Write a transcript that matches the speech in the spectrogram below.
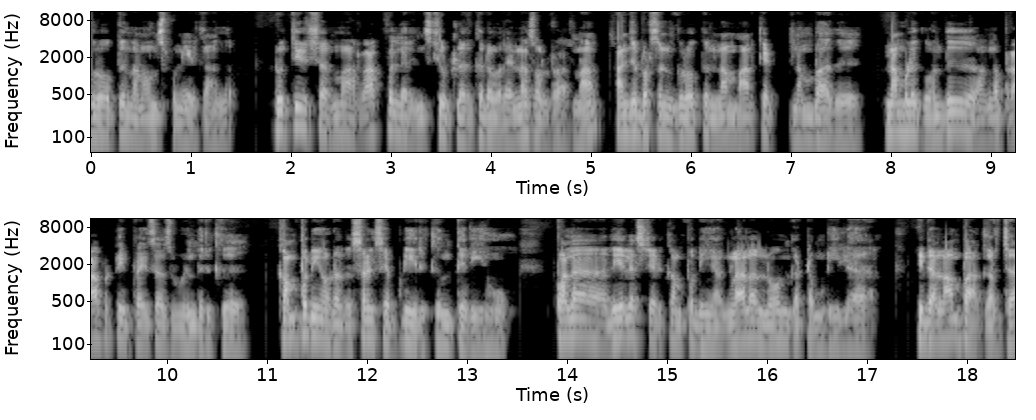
க்ரோத்துன்னு அனௌன்ஸ் பண்ணியிருக்காங்க. ருச்சிர் சர்மா ராக்வெல்லர் இன்ஸ்டியூட்டில் இருக்கிறவர் என்ன சொல்கிறாருன்னா அஞ்சு பர்சன்ட் க்ரோத்துன்னா மார்க்கெட் நம்பாது. நம்மளுக்கு வந்து அங்கே ப்ராப்பர்ட்டி ப்ரைஸஸ் விழுந்திருக்கு. கம்பெனியோட ரிசல்ட்ஸ் எப்படி இருக்குன்னு தெரியும். பல ரியல் எஸ்டேட் கம்பெனிங்களால் லோன் கட்ட முடியல. இதெல்லாம் பார்க்கறச்சா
